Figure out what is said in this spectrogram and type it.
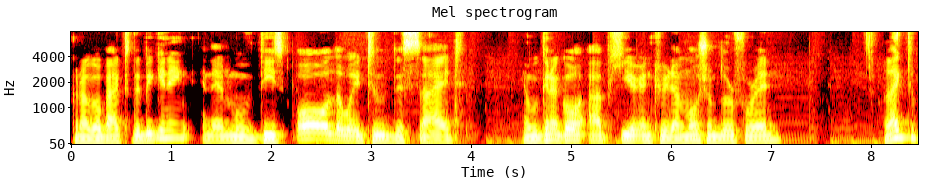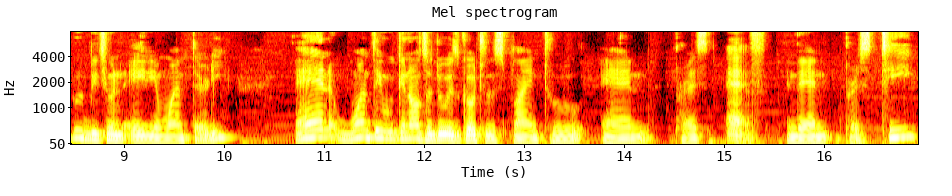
gonna go back to the beginning and then move these all the way to the side and we're gonna go up here and create a motion blur for it. I like to put between 80 and 130 and one thing we can also do is go to the spline tool and press F. And then press T.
